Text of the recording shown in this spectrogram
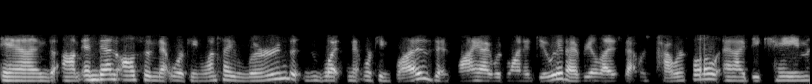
And, um, and then also networking. Once I learned what networking was and why I would want to do it, I realized that was powerful and I became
